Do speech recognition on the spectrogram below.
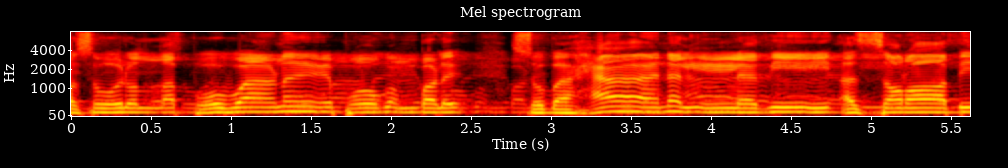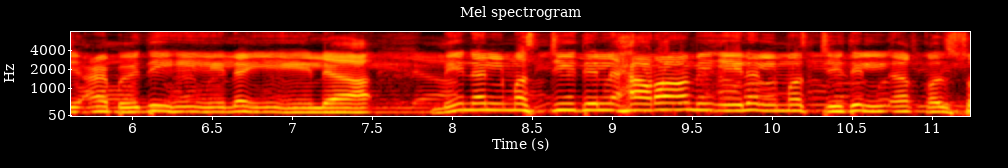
റസൂലുള്ള പോവാണ്. പോകുമ്പോൾ സുബ്ഹാനല്ലദീ അസ്റാബി ബിഅബ്ദിഹി ലൈല. മിനൽ മസ്ജിദിൽ ഹറാമി ഇലൽ മസ്ജിദിൽ അഖ്സ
